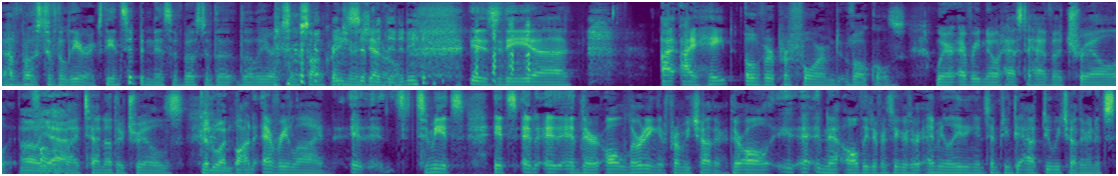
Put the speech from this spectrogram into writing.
of most of the lyrics, the insipidness of most of the, the lyrics and song creation in general is the uh, I, I hate overperformed vocals where every note has to have a trill Oh, followed yeah. by ten other trills good one on every line. It, it's to me, it's it's and, and, and they're all learning it from each other. They're all and all the different singers are emulating and attempting to outdo each other, and it's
